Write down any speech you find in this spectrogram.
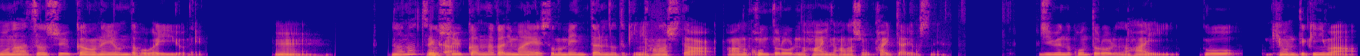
もう7つの習慣をね、読んだ方がいいよね。うん。7つの習慣の中に前、そのメンタルの時に話した、あの、コントロールの範囲の話も書いてありますね。自分のコントロールの範囲を基本的には、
